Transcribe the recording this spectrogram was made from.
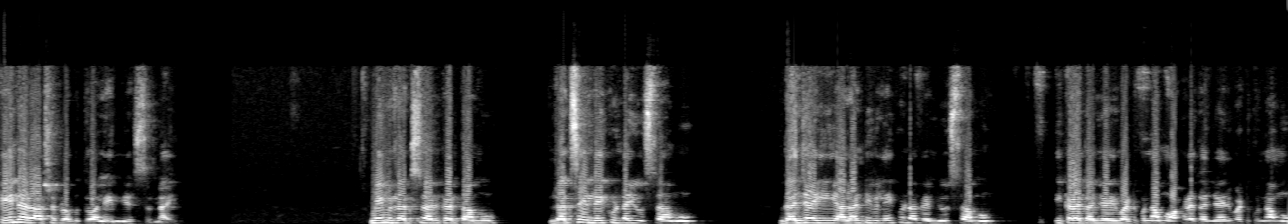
కేంద్ర రాష్ట్ర ప్రభుత్వాలు ఏం చేస్తున్నాయి? మేము డ్రగ్స్ అరికడతాము డ్రగ్స్ లేకుండా చూస్తాము గంజాయి అలాంటివి లేకుండా మేము చూస్తాము. ఇక్కడ గంజాయి పట్టుకున్నాము అక్కడ గంజాయిని పట్టుకున్నాము.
